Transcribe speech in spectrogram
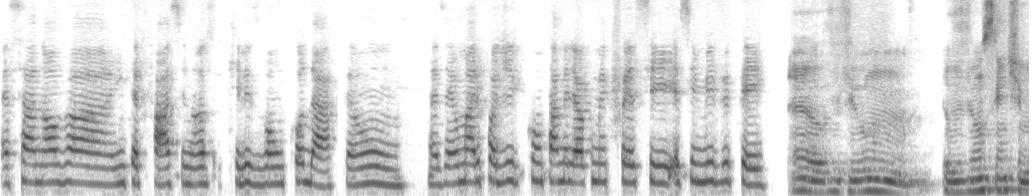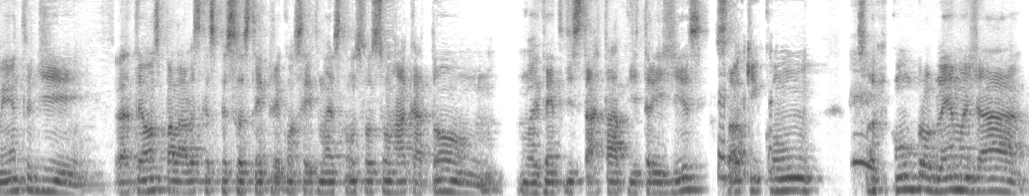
essa nova interface que eles vão codar. Então, mas aí o Mário pode contar melhor como é que foi esse, esse MVP. É, eu vivi um, eu vivi um sentimento de até umas palavras que as pessoas têm preconceito, mas como se fosse um hackathon, um evento de startup de três dias, só que com só que com um problema já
